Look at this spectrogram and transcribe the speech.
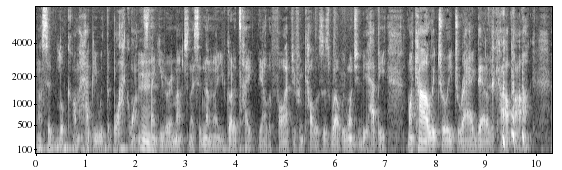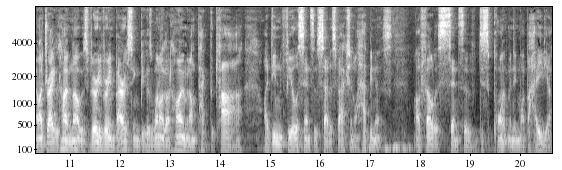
And I said, "Look, I'm happy with the black ones. Mm. Thank you very much." And they said, "No, no, no, you've got to take the other five different colours as well. We want you to be happy." My car literally dragged out of the car park, and I dragged it home. No, it was very, very embarrassing because when I got home and unpacked the car, I didn't feel a sense of satisfaction or happiness. I felt a sense of disappointment in my behaviour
